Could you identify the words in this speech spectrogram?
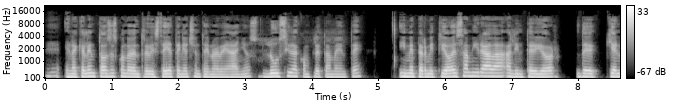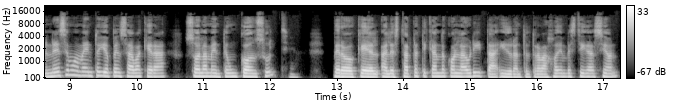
Eh, en aquel entonces, cuando la entrevisté, ella tenía 89 años, lúcida completamente, y me permitió esa mirada al interior de quien en ese momento yo pensaba que era solamente un cónsul, pero que al estar platicando con Laurita y durante el trabajo de investigación,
